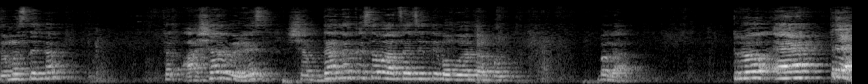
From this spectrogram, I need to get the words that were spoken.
समजते का? तर अशा वेळेस शब्दांना कसं वाचायचं ते बघूयात आपण. बघा. ट्र ट्रॅ.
